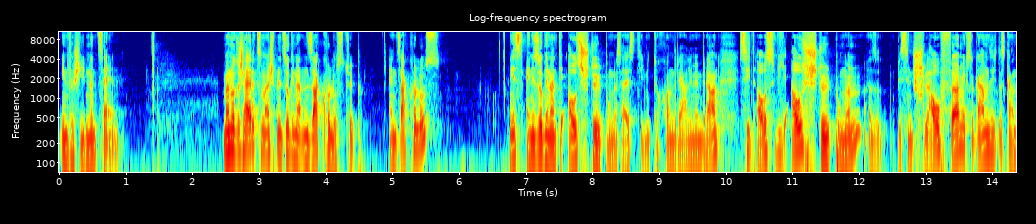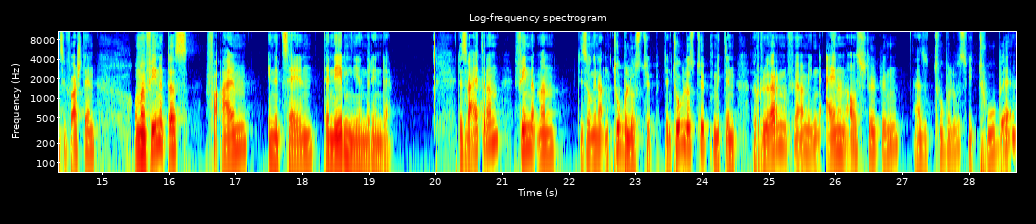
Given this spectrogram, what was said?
in verschiedenen Zellen. Man unterscheidet zum Beispiel den sogenannten Saccholus-Typ. Ein Saccholus ist eine sogenannte Ausstülpung, das heißt die mitochondriale Membran sieht aus wie Ausstülpungen, also ein bisschen schlauchförmig, so kann man sich das Ganze vorstellen. Und man findet das vor allem in den Zellen der Nebennierenrinde. Des Weiteren findet man die sogenannten Tubulus-Typ. Den Tubulus-Typ mit den röhrenförmigen Ein- und Ausstülpungen, also Tubulus wie Tube,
